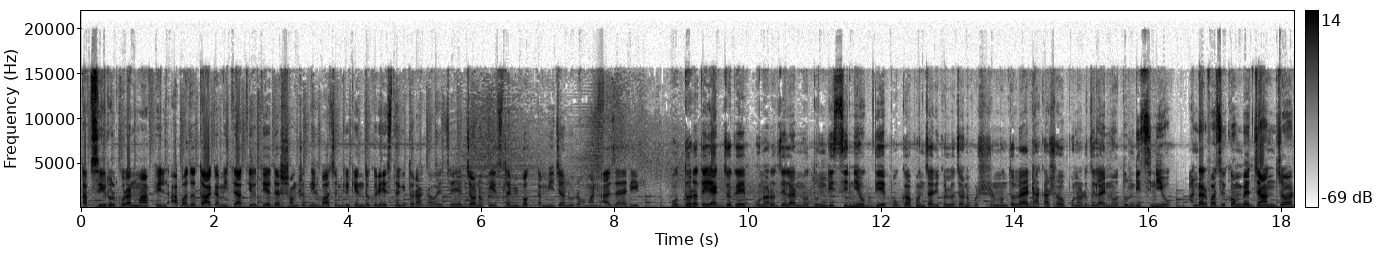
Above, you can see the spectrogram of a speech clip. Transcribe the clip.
তাফসিরুল কোরআন মাহফিল আপাতত আগামী জাতীয় ত্রয়োদশ সংসদ নির্বাচনকে কেন্দ্র করে স্থগিত রাখা হয়েছে। জনপ্রিয় ইসলামী বক্তা মিজানুর রহমান আজাহারির মধ্যরাতে একযোগে পনেরো জেলার নতুন ডিসি নিয়োগ দিয়ে প্রজ্ঞাপন জারি করল জনপ্রশাসন মন্ত্রণালয়। ঢাকা সহ পনেরো জেলায় নতুন ডিসি নিয়োগ। আন্ডারপাসে কমবে যানজট,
